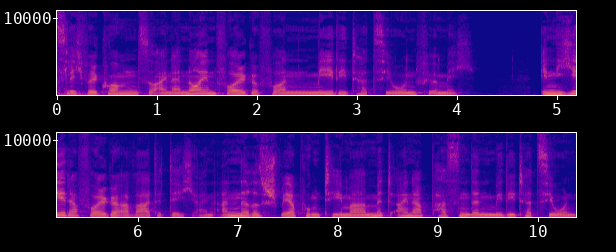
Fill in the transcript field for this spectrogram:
Herzlich willkommen zu einer neuen Folge von Meditation für mich. In jeder Folge erwartet dich ein anderes Schwerpunktthema mit einer passenden Meditation.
